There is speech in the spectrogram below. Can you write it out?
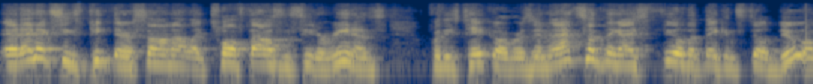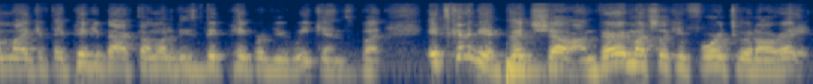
at NXT's peak, they're selling out like 12,000 seat arenas for these takeovers. And that's something I feel that they can still do. I'm like, if they piggybacked on one of these big pay per view weekends, but it's going to be a good show. I'm very much looking forward to it already.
